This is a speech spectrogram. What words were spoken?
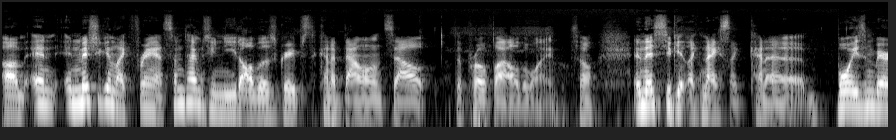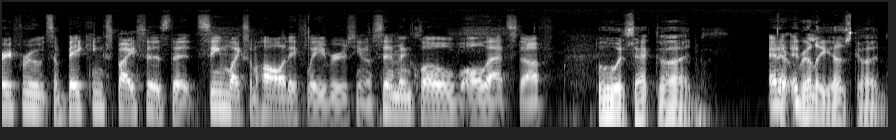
Um, and in Michigan, like France, sometimes you need all those grapes to kind of balance out the profile of the wine. So in this, you get like nice, like kind of boysenberry fruit, some baking spices that seem like some holiday flavors. You know, cinnamon, clove, all that stuff. Ooh, is that good? And It, really is good.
